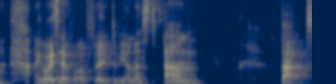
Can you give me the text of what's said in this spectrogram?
I always have loved food, to be honest. Um, but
